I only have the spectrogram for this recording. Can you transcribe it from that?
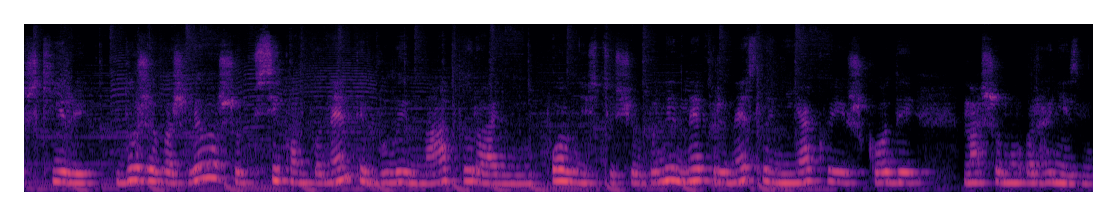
шкіри дуже важливо, щоб всі компоненти були натуральними повністю, щоб вони не принесли ніякої шкоди нашому організму.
